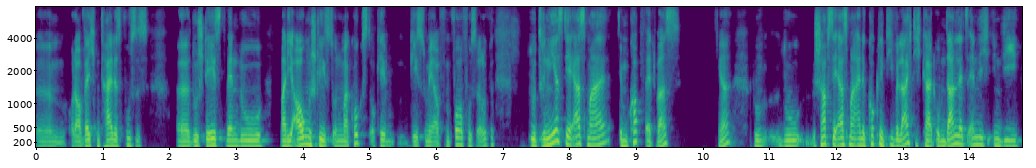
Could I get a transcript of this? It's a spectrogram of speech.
ähm, oder auf welchem Teil des Fußes äh, du stehst, wenn du mal die Augen schließt und mal guckst, okay, gehst du mehr auf den Vorfuß oder Rückfuß. Du trainierst dir erstmal im Kopf etwas, ja? Du, du schaffst dir erstmal eine kognitive Leichtigkeit, um dann letztendlich in die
